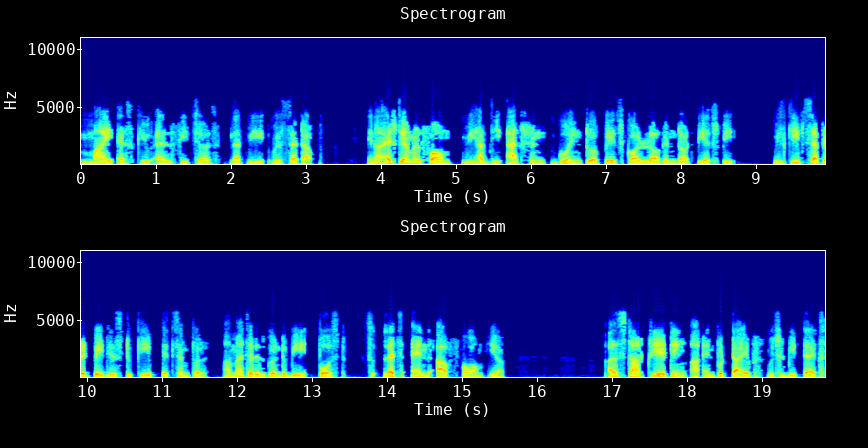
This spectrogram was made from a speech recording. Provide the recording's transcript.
MySQL features that we will set up. In our HTML form, we have the action going to a page called login.php. We'll keep separate pages to keep it simple. Our method is going to be post. So let's end our form here. I'll start creating our input type which will be text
